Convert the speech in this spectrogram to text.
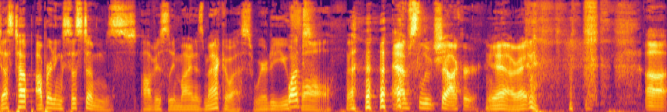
desktop operating systems. Obviously, mine is macOS. Where do you What? fall? Absolute shocker. yeah, right. Uh,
